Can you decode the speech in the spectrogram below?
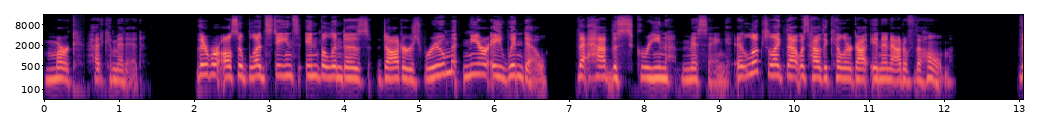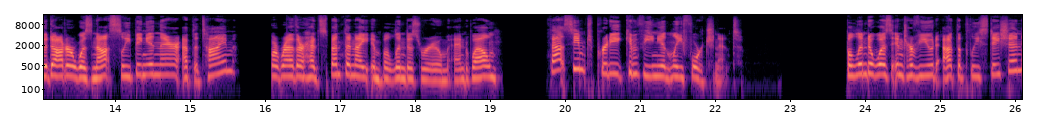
Mark had committed. There were also bloodstains in Belinda's daughter's room near a window that had the screen missing. It looked like that was how the killer got in and out of the home. The daughter was not sleeping in there at the time, but rather had spent the night in Belinda's room, and well, that seemed pretty conveniently fortunate. Belinda was interviewed at the police station.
